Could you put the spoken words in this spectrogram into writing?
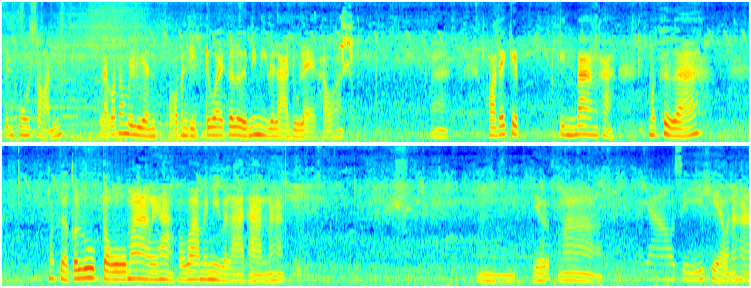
เป็นครูสอน แล้วก็ต้องไปเรียนปอบัณฑิตด้วยก็เลยไม่มีเวลาดูแลเขาค่ะอพอได้เก็บกินบ้างค่ะมะเขือมะเขือก็ลูกโตมากเลยค่ะ เพราะว่าไม่มีเวลาทานนะคะ เยอะมาก ยาวสีเขียวนะคะ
